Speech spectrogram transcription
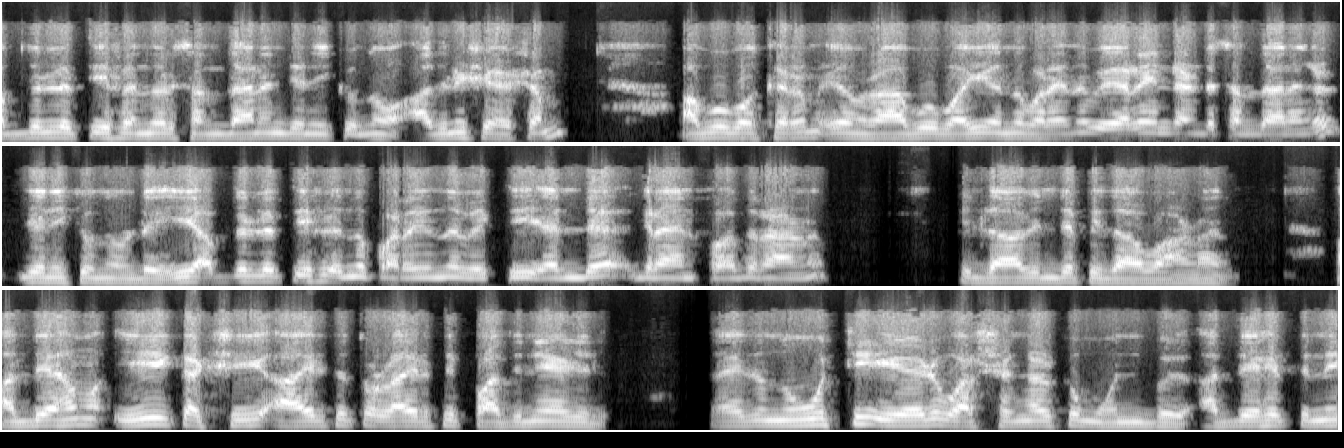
അബ്ദുൽ ലത്തീഫ് എന്നൊരു സന്താനം ജനിക്കുന്നു. അതിനുശേഷം അബൂബക്കറും റാബുബായി എന്ന് പറയുന്ന വേറെയും രണ്ട് സന്താനങ്ങൾ ജനിക്കുന്നുണ്ട്. ഈ അബ്ദുൽ ലത്തീഫ് എന്ന് പറയുന്ന വ്യക്തി എന്റെ ഗ്രാൻഡ് ഫാദർ ആണ്. പിതാവിന്റെ പിതാവാണ്. അദ്ദേഹം ഈ കക്ഷി ആയിരത്തി തൊള്ളായിരത്തി പതിനേഴിൽ അതായത് നൂറ്റി ഏഴ് വർഷങ്ങൾക്ക് മുൻപ് അദ്ദേഹത്തിന്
